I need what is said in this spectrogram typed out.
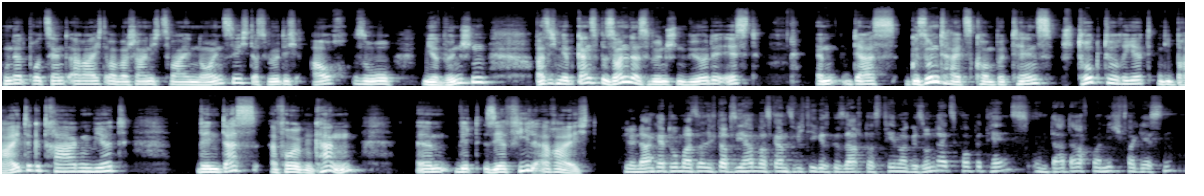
100 Prozent erreicht, aber wahrscheinlich 92. Das würde ich auch so mir wünschen. Was ich mir ganz besonders wünschen würde, ist, dass Gesundheitskompetenz strukturiert in die Breite getragen wird. Wenn das erfolgen kann, ähm, wird sehr viel erreicht. Vielen Dank, Herr Thomas. Also ich glaube, Sie haben was ganz Wichtiges gesagt, das Thema Gesundheitskompetenz. Und da darf man nicht vergessen,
